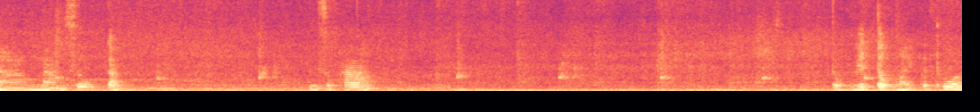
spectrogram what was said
น้ำน้ำสู้กับดูสภาพ ตกเม็ดตกหน่อยก็ท่วม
